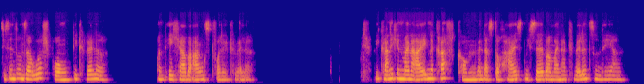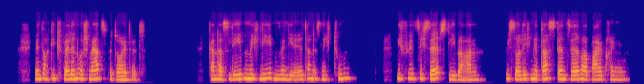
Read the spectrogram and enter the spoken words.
Sie sind unser Ursprung, die Quelle. Und ich habe Angst vor der Quelle. Wie kann ich in meine eigene Kraft kommen, wenn das doch heißt, mich selber meiner Quelle zu nähern? Wenn doch die Quelle nur Schmerz bedeutet? Kann das Leben mich lieben, wenn die Eltern es nicht tun? Wie fühlt sich Selbstliebe an? Wie soll ich mir das denn selber beibringen?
